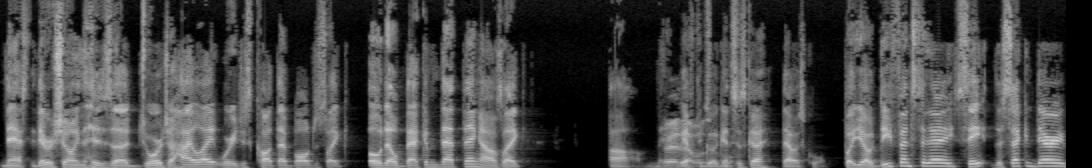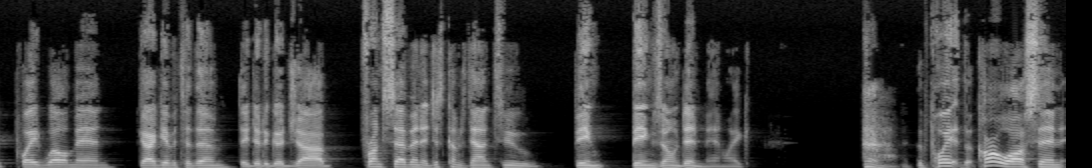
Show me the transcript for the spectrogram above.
nasty. They were showing his uh, Georgia highlight where he just caught that ball, just like Odell Beckham that thing. I was like, oh man, Yeah, we have to go against this guy. That was cool. But yo, defense today, See, the secondary played well, man. Gotta give it to them. They did a good job. Front seven, it just comes down to being being zoned in, man. Like the play, the Carl Lawson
